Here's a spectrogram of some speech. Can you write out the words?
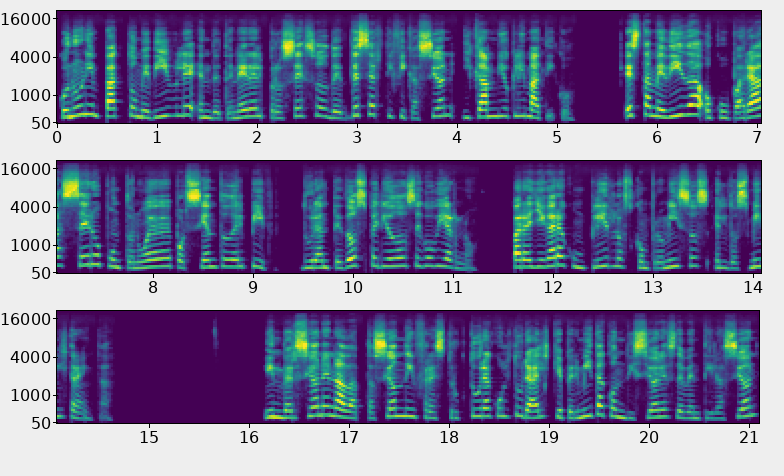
con un impacto medible en detener el proceso de desertificación y cambio climático. Esta medida ocupará 0.9% del PIB durante dos periodos de gobierno para llegar a cumplir los compromisos el 2030. Inversión en adaptación de infraestructura cultural que permita condiciones de ventilación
